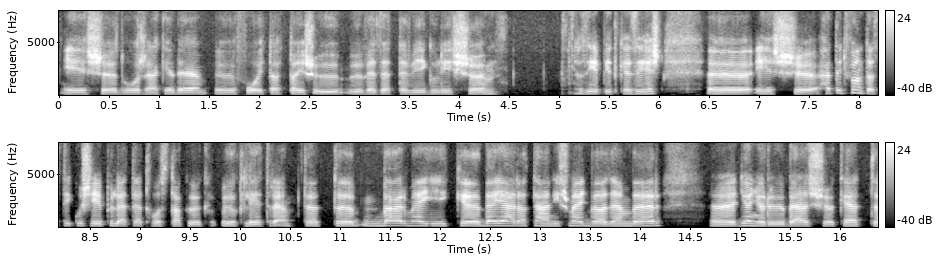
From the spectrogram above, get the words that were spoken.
és Dvorzsák Ede folytatta, és ő, ő vezette végül is az építkezést, és hát egy fantasztikus épületet hoztak ők, ők létre. Tehát bármelyik bejáratán is megy be az ember, gyönyörű belsőket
